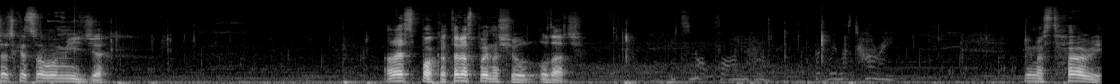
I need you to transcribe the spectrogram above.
Troszeczkę słabo mi idzie. Ale spoko, teraz powinno się udać. We must hurry.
